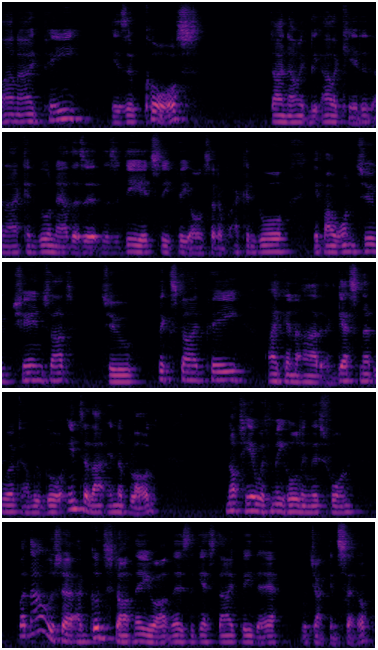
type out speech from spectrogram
LAN IP is of course dynamically allocated and I can go now there's a there's a DHCP all set up. I can go if I want to change that to fixed IP I can add a guest network and we'll go into that in the blog. Not here with me holding this phone but that was a, a good start. There you are. There's the guest IP there which I can set up.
